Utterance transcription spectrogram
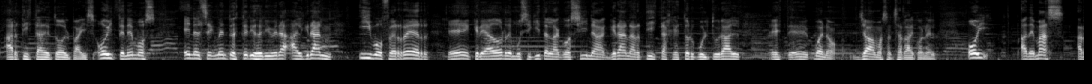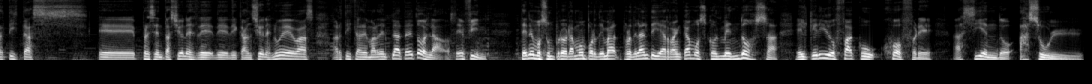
a artistas de todo el país. Hoy tenemos en el segmento Estéreos de Libera al gran Ivo Ferrer, eh, creador de musiquita en la cocina, gran artista, gestor cultural. Este, bueno, ya vamos a charlar con él. Hoy, además, artistas, eh, presentaciones de canciones nuevas, artistas de Mar del Plata, de todos lados. En fin, tenemos un programón por, por, delante y arrancamos con Mendoza, el querido Facu Jofre, haciendo azul.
